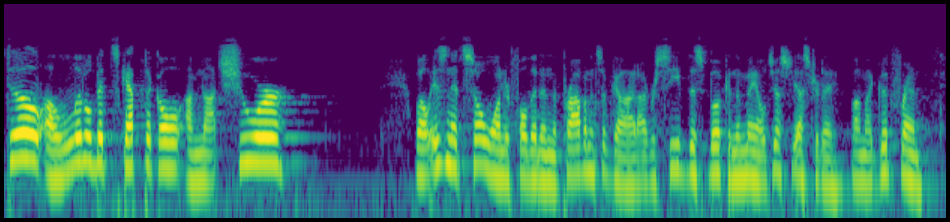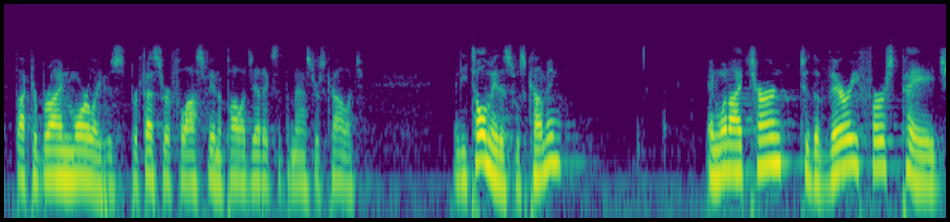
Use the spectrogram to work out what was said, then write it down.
still a little bit skeptical. I'm not sure. Well, isn't it so wonderful that in the providence of God, I received this book in the mail just yesterday by my good friend, Dr. Brian Morley, who's professor of philosophy and apologetics at the Master's College. And he told me this was coming. And when I turned to the very first page,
